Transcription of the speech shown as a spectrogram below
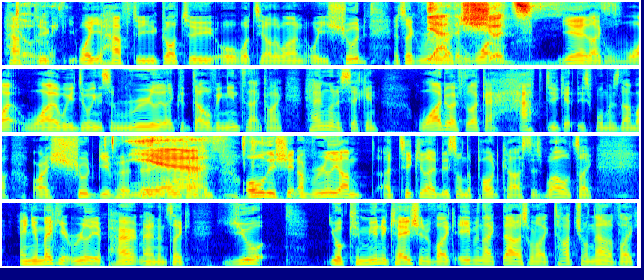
have totally. to. Well, you have to, you got to, or what's the other one, or you should. It's like really yeah, like the shoulds. Yeah, like why why are we doing this? And really like delving into that, going, hang on a second why do I feel like I have to get this woman's number or I should give her 30 yeah. all this shit. And I've really um, articulated this on the podcast as well. It's like, and you're making it really apparent, man. And it's like your your communication of like even like that. I just want to like touch on that of like,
